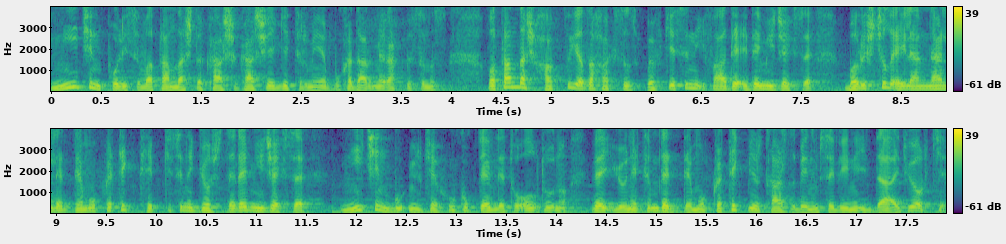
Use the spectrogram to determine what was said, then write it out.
Niçin polisi vatandaşla karşı karşıya getirmeye bu kadar meraklısınız? Vatandaş haklı ya da haksız öfkesini ifade edemeyecekse, barışçıl eylemlerle demokratik tepkisini gösteremeyecekse niçin bu ülke hukuk devleti olduğunu ve yönetimde demokratik bir tarzı benimsediğini iddia ediyor ki?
